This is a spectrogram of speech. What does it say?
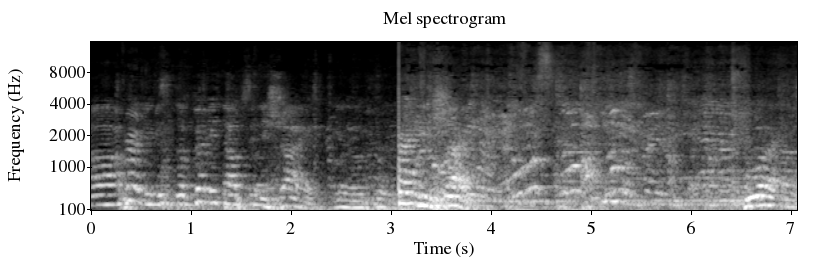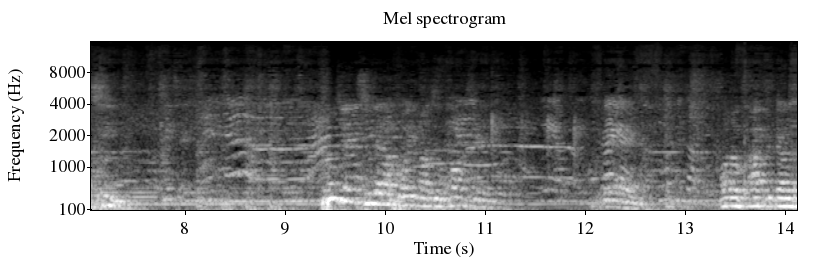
Uh, apparently, Mr. Femi Dapson is shy. You know, apparently he's shy. Do what I can see. Put your hands together for him as a come Yeah. One of Africa's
